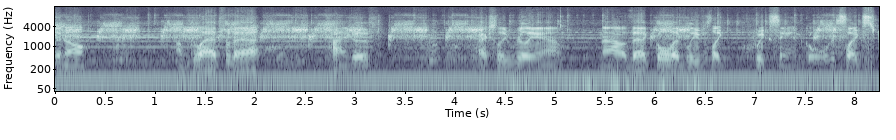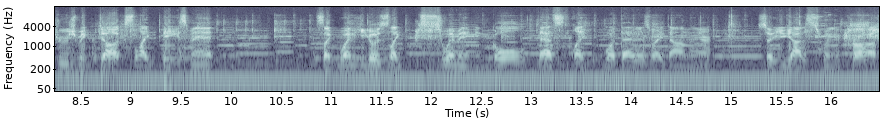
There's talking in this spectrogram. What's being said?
you know, I'm glad for that. Kind of. Actually really am. Now, that gold I believe is like quicksand gold. It's like Scrooge McDuck's like basement it's like when he goes like swimming in gold. That's like what that is right down there. So you gotta swing across.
